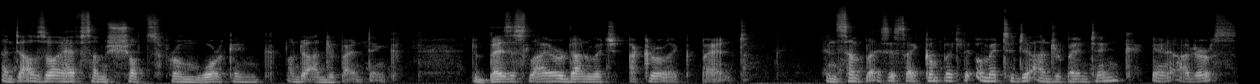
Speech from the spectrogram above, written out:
And also I have some shots from working on the underpainting. The basis layer done with acrylic paint. In some places I completely omitted the underpainting, in others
